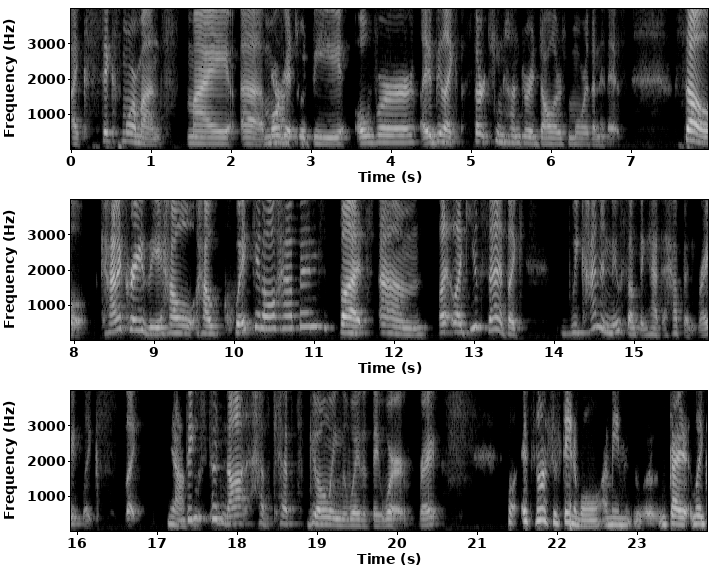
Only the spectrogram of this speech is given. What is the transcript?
like six more months, my uh, mortgage yeah. would be over, it'd be like $1,300 more than it is. So kind of crazy how how quick it all happened but um like, like you've said like we kind of knew something had to happen right? Like like yeah. things could not have kept going the way that they were right? Well it's not sustainable. I mean uh, guy like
